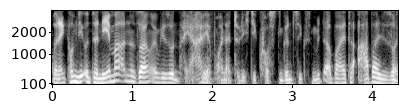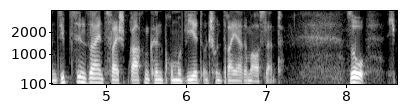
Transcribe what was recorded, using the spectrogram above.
Und dann kommen die Unternehmer an und sagen irgendwie so, naja, wir wollen natürlich die kostengünstigsten Mitarbeiter, aber sie sollen 17 sein, zwei Sprachen können, promoviert und schon drei Jahre im Ausland. So, ich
